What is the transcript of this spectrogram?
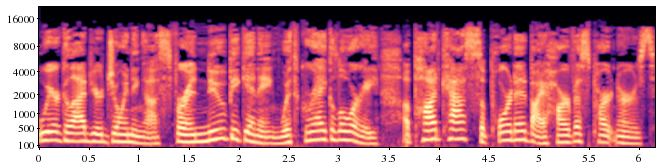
We're glad you're joining us for a new beginning with Greg Laurie, a podcast supported by Harvest Partners.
